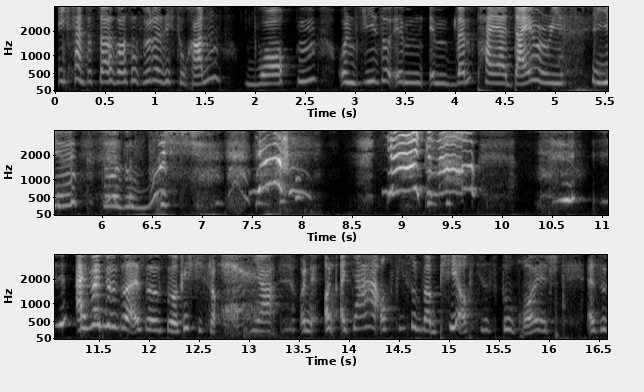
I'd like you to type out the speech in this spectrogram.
ich fand das da so aus, als würde er sich so ranwarpen und wie so im, im Vampire Diaries Stil so, so wusch. Einfach nur so, also so richtig so. Ja, Und, und ja, auch wie so ein Vampir, auch dieses Geräusch. Also,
